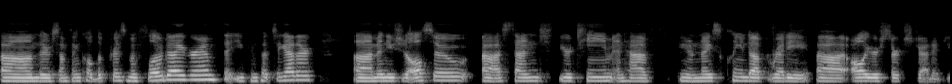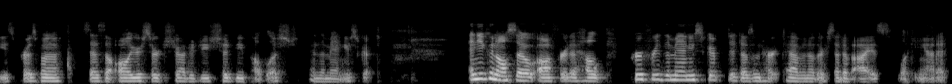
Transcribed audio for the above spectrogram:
Um, there's something called the Prisma flow diagram that you can put together. Um, and you should also uh, send your team and have you know nice cleaned up ready uh, all your search strategies. Prisma says that all your search strategies should be published in the manuscript. And you can also offer to help proofread the manuscript. It doesn't hurt to have another set of eyes looking at it.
